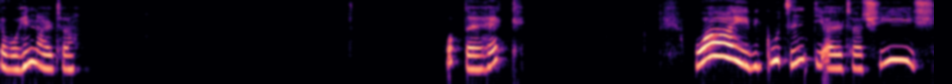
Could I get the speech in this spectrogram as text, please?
Digga, wohin, Alter? What the heck? Why? Wie gut sind die, Alter? Sheesh.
